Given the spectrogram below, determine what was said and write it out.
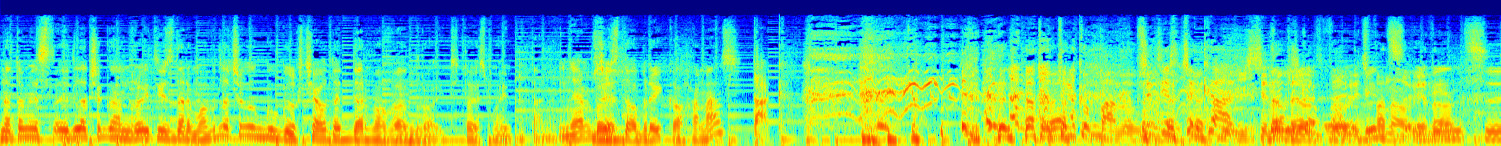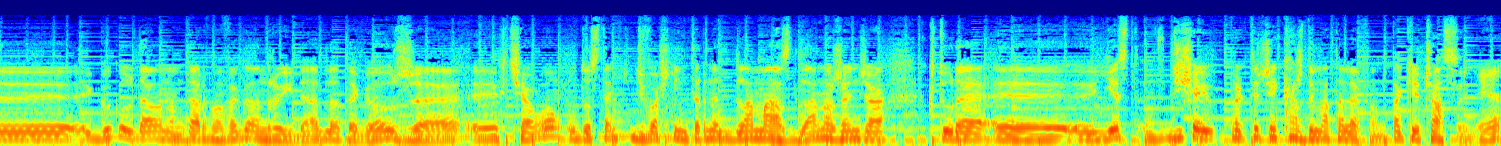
Natomiast y, dlaczego Android jest darmowy? Dlaczego Google chciał dać darmowy Android? To jest moje pytanie. Ja Bo myślę, jest że- dobry i kocha nas? Tak. To tylko Paweł. Przecież czekaliście na tę Dobrze, odpowiedź, więc, panowie. No. więc y, Google dało nam darmowego Androida, dlatego że y, chciało udostępnić właśnie internet dla mas, dla narzędzia, które y, jest dzisiaj praktycznie każdy ma telefon. Takie czasy, nie?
